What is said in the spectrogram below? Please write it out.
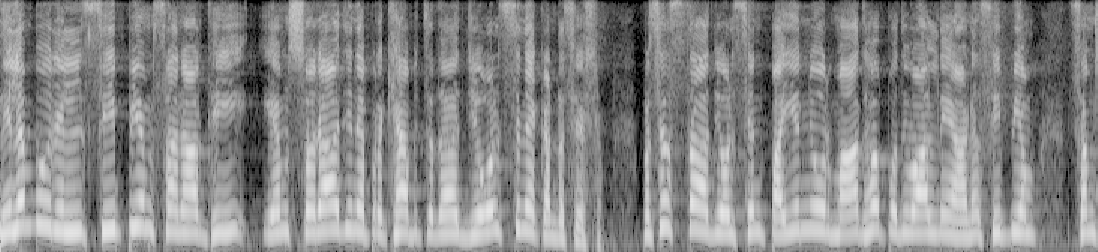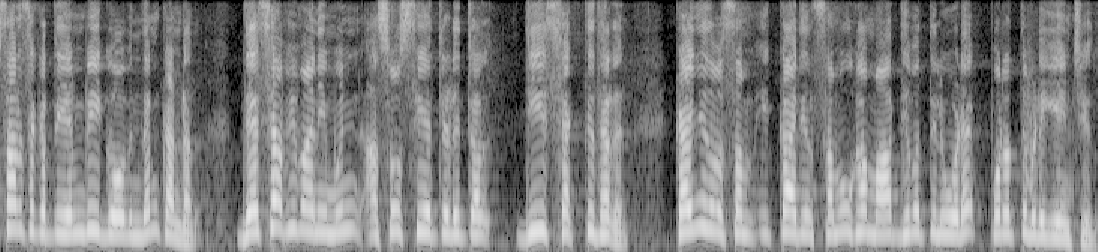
നിലമ്പൂരിൽ സി പി എം സ്ഥാനാർത്ഥി എം സ്വരാജിനെ പ്രഖ്യാപിച്ചത് ജോൾസിനെ കണ്ട ശേഷം. പ്രശസ്ത ജോത്സ്യൻ പയ്യന്നൂർ മാധവ പൊതുവാളിനെയാണ് സി പി എം സംസ്ഥാന സെക്രട്ടറി എം വി ഗോവിന്ദൻ കണ്ടത്. ദേശാഭിമാനി മുൻ അസോസിയേറ്റ് എഡിറ്റർ ജി ശക്തിധരൻ കഴിഞ്ഞ ദിവസം ഇക്കാര്യം സമൂഹ മാധ്യമത്തിലൂടെ പുറത്തുവിടുകയും ചെയ്തു.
